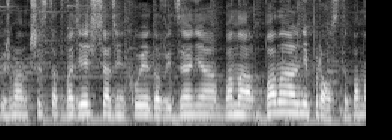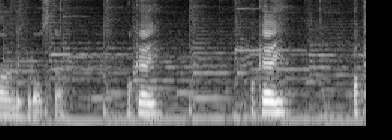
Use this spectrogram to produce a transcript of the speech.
Już mam 320, dziękuję, do widzenia. Banal, banalnie proste, banalnie proste. Ok? Ok? Ok?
